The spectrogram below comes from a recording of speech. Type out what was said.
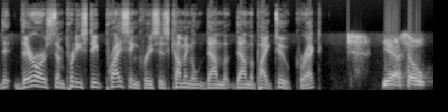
th- there are some pretty steep price increases coming down the down the pike too. Correct? Yeah. So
